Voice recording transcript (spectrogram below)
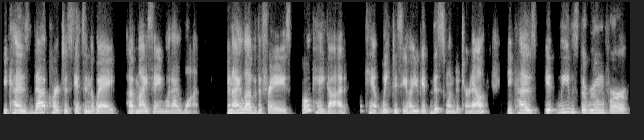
Because that part just gets in the way of my saying what I want. And I love the phrase, okay, God, I can't wait to see how you get this one to turn out because it leaves the room for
